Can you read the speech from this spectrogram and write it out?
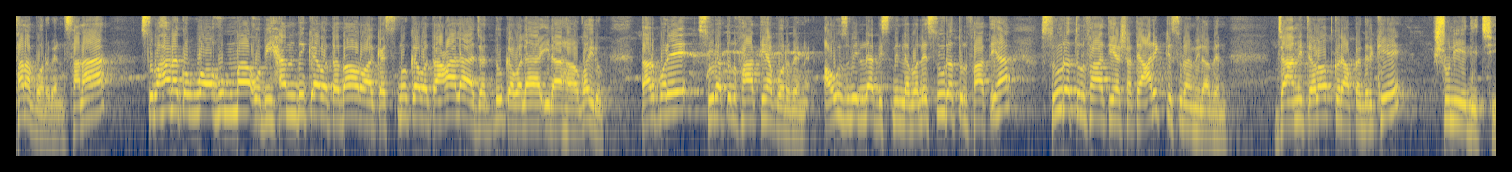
সানা পড়বেন। সানা বিহামদিকা ওয়া তাবারাকা ইসমুকা ওয়া তাআলা জাদ্দুকা ওয়া ইলাহা গায়রুক। তারপরে সূরাতুল ফাতিহা পড়বেন। আউযু বিল্লাহ বলে সূরাতুল ফাতিহা। সূরাতুল ফাতিহার সাথে আরেকটি সূরা মিলাবেন, যা আমি তেলাওয়াত করে আপনাদেরকে শুনিয়ে দিচ্ছি।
